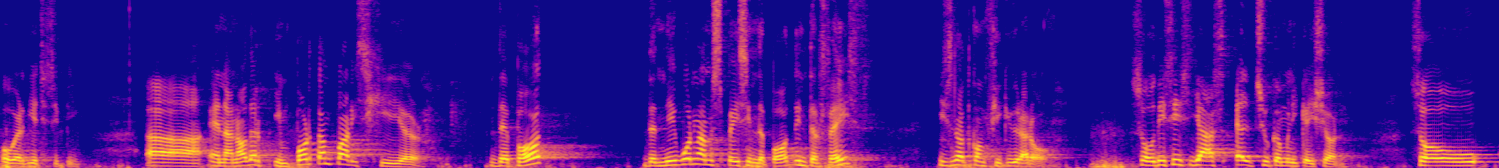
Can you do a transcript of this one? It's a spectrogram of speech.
over DHCP. Uh, and another important part is here. The pod, the network namespace in the pod interface is not configured at all. So this is just L2 communication. So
